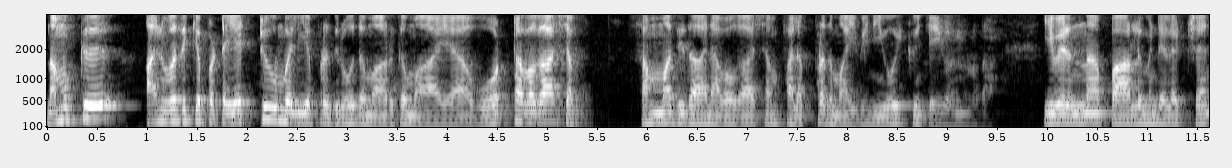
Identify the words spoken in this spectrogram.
നമുക്ക് അനുവദിക്കപ്പെട്ട ഏറ്റവും വലിയ പ്രതിരോധ മാർഗമായ വോട്ടവകാശം സമ്മതിദാന അവകാശം ഫലപ്രദമായി വിനിയോഗിക്കുകയും ചെയ്യുക എന്നുള്ളതാണ്. ഈ വരുന്ന പാർലമെന്റ് ഇലക്ഷൻ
